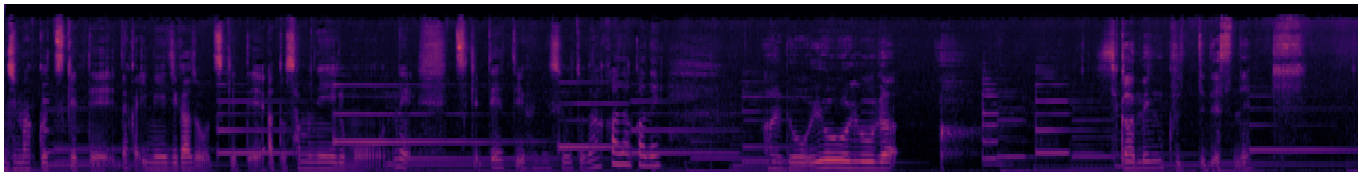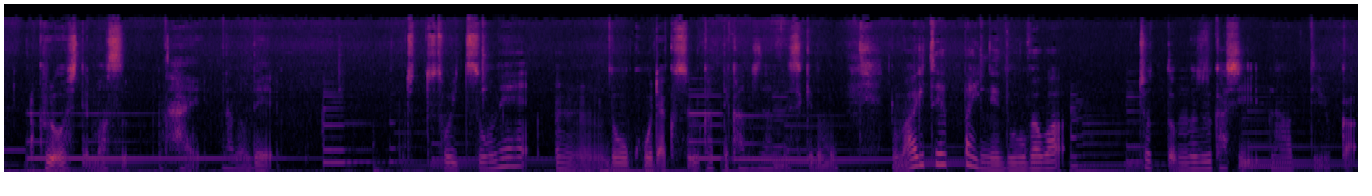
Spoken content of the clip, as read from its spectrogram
字幕つけてなんかイメージ画像をつけてあとサムネイルもねつけてっていう風にするとなかなかねあの容量が画面食ってですね苦労してます。はい。なのでちょっとそいつをね、うん、どう攻略するかって感じなんですけども割とやっぱりね動画はちょっと難しいなっていうか、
